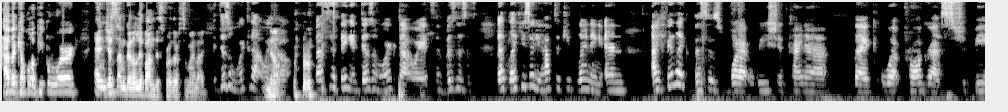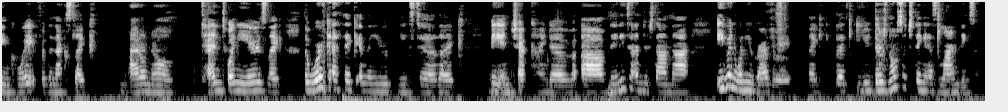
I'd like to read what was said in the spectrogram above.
have a couple of people work, and just I'm going to live on this for the rest of my life. it doesn't work that way. No. though. That's the thing. It doesn't work that way. It's a business. It's, that, like you said, you have to keep learning. And I feel like this is what we should kind of like. What progress should be in Kuwait for the next like I don't know 10, 20 years. Like the work ethic in the youth needs to like be in check. Kind of. Um, they need to understand that even when you graduate, like like you, there's no such thing as landing somewhere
